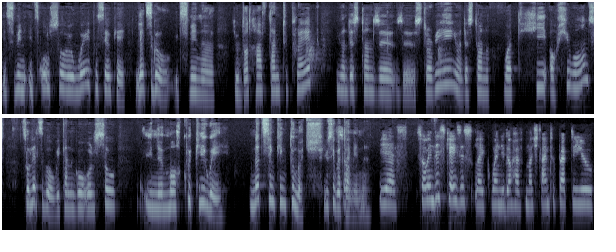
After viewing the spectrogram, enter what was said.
It's mean it's also a way to say, okay, let's go. It's mean uh, you don't have time to prep. You understand the the story. You understand what he or she wants. So let's go. We can go also in a more quickly way, not thinking too much. You see what So- I mean? Yes. So in these cases, like when you don't have much time to prep, do you?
